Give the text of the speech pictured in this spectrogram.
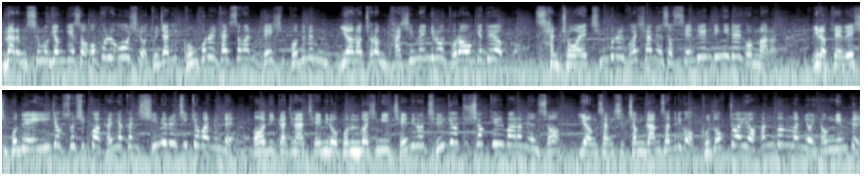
나름 20경기에서 5골 5시로 두 자리 공포를 달성한 레시포드는 연어처럼 다시 메뉴로 돌아오게 되었고 산초와의 친분을 과시하면서 새드엔딩이 되고 말았다. 이렇게 레시포드의 이적 소식과 간략한 심의를 지켜봤는데 어디까지나 재미로 보는 것이니 재미로 즐겨주셨길 바라면서 영상 시청 감사드리고 구독, 좋아요 한 번만요 형님들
